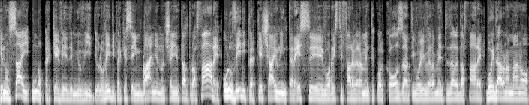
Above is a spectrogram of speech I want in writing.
che non sai uno perché vede il mio video lo vedi perché sei in bagno e non c'è nient'altro da fare o lo vedi perché c'hai un interesse vorresti fare veramente qualcosa ti vuoi veramente dare da fare vuoi dare una mano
